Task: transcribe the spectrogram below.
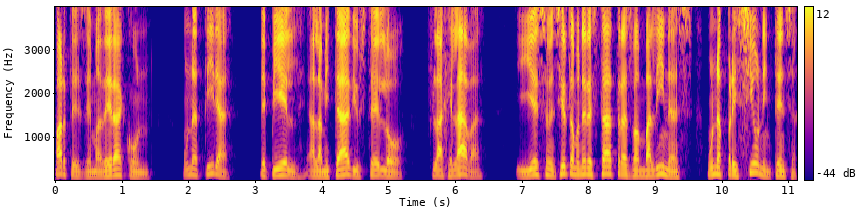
partes de madera con una tira de piel a la mitad y usted lo flagelaba y eso en cierta manera está tras bambalinas, una presión intensa.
